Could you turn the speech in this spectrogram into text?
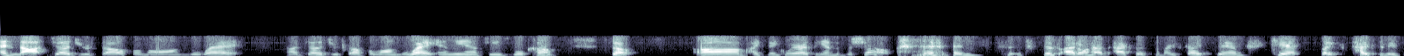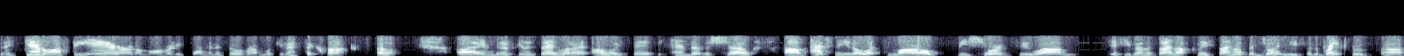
and not judge yourself along the way. Not judge yourself along the way, and the answers will come. So, um, I think we're at the end of the show, and since I don't have access to my Skype, Sam can't like type to me and say get off the air, and I'm already four minutes over. I'm looking at the clock, so I'm just going to say what I always say at the end of the show. Um, actually, you know what? Tomorrow, be sure to um, if you're going to sign up, please sign up and join me for the breakthrough uh,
